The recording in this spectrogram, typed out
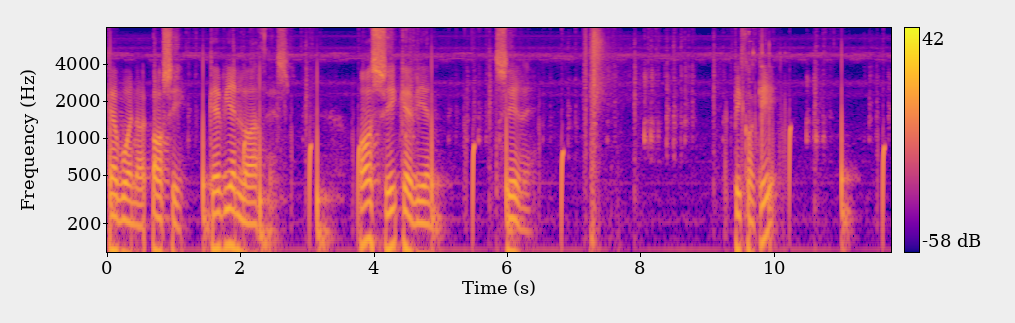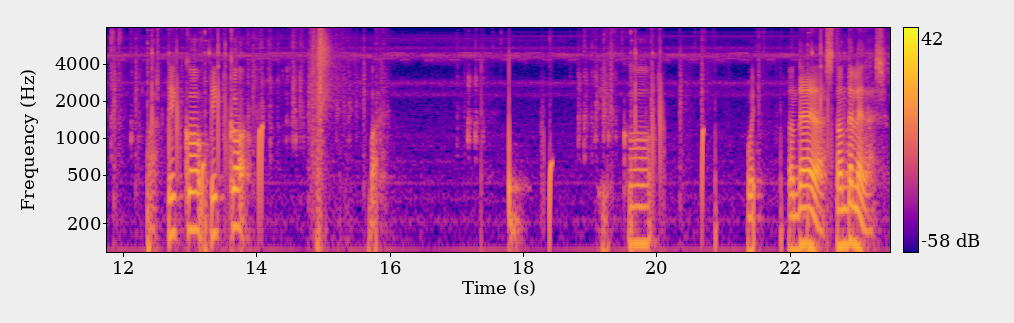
Qué bueno. Oh, sí. Qué bien lo haces. Oh, sí, qué bien. Sigue. Pico aquí. Más pico, pico. Vale. Pico. Uy. ¿Dónde le das? ¿Dónde le das?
